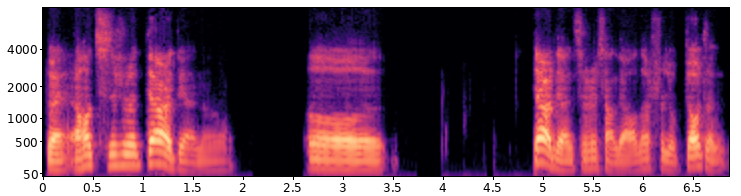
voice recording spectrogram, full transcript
对，然后其实第二点呢，呃，第二点其实想聊的是有标准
